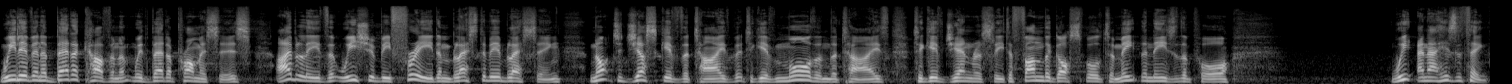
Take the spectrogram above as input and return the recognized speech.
we live in a better covenant with better promises. I believe that we should be freed and blessed to be a blessing, not to just give the tithe, but to give more than the tithe, to give generously, to fund the gospel, to meet the needs of the poor. We, and now here's the thing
